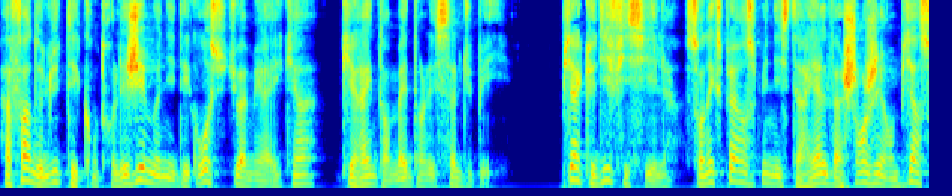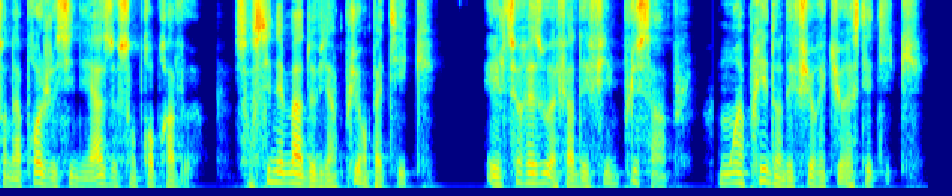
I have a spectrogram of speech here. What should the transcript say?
afin de lutter contre l'hégémonie des gros studios américains qui règnent en maître dans les salles du pays. Bien que difficile, son expérience ministérielle va changer en bien son approche de cinéaste de son propre aveu. Son cinéma devient plus empathique, et il se résout à faire des films plus simples, moins pris dans des fioritures esthétiques.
